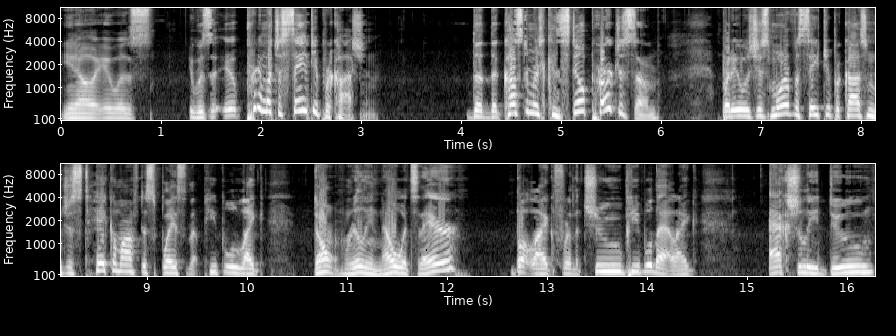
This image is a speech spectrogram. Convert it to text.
You know, it was it was, it pretty much a safety precaution. The the customers can still purchase them, but it was just more of a safety precaution. Just take them off display so that people like don't really know what's there. But like for the true people that like actually do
